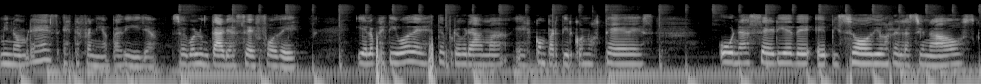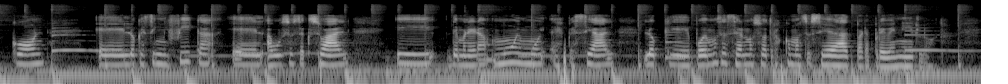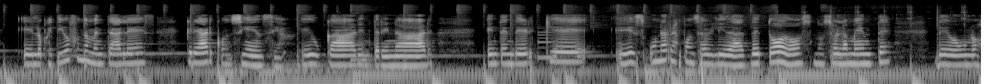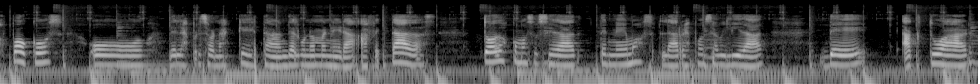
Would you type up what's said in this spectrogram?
Mi nombre es Estefanía Padilla, soy voluntaria CFOD y el objetivo de este programa es compartir con ustedes una serie de episodios relacionados con eh, lo que significa el abuso sexual y de manera muy muy especial lo que podemos hacer nosotros como sociedad para prevenirlo. El objetivo fundamental es crear conciencia, educar, entrenar, entender que es una responsabilidad de todos, no solamente de unos pocos o de las personas que están de alguna manera afectadas. Todos como sociedad tenemos la responsabilidad de actuar,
